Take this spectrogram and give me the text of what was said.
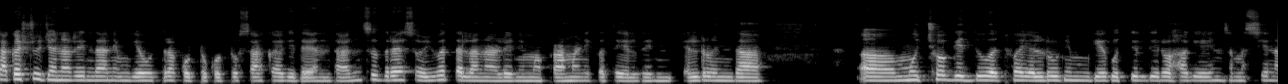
ಸಾಕಷ್ಟು ಜನರಿಂದ ನಿಮ್ಗೆ ಉತ್ತರ ಕೊಟ್ಟು ಕೊಟ್ಟು ಸಾಕಾಗಿದೆ ಅಂತ ಅನ್ಸಿದ್ರೆ ಸೊ ಇವತ್ತಲ್ಲ ನಾಳೆ ನಿಮ್ಮ ಪ್ರಾಮಾಣಿಕತೆ ಎಲ್ರಿನ್, ಎಲ್ರಿಂದ ಮುಚ್ಚೋಗಿದ್ದು ಅಥವಾ ಎಲ್ಲರೂ ನಿಮ್ಗೆ ಗೊತ್ತಿಲ್ದಿರೋ ಹಾಗೆ ಏನ್ ಸಮಸ್ಯೆನ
